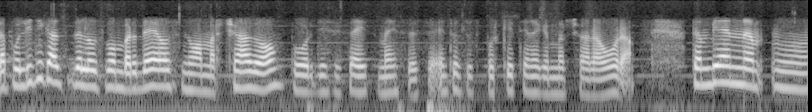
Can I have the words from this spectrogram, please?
la política de los bombardeos no ha marchado por 16 meses, entonces ¿por qué tiene que marchar ahora? También mm,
